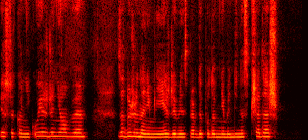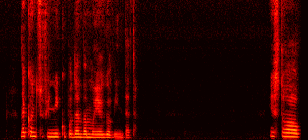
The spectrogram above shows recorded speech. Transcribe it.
Jest to konik ujeżdżeniowy. Za dużo na nim nie jeżdżę, więc prawdopodobnie będzie na sprzedaż. Na końcu filmiku podam Wam mojego Vinted. Jest to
